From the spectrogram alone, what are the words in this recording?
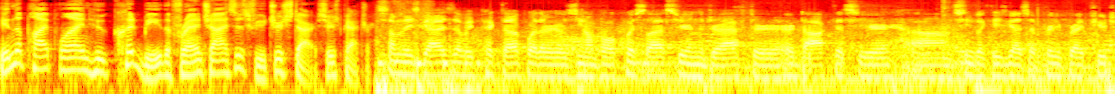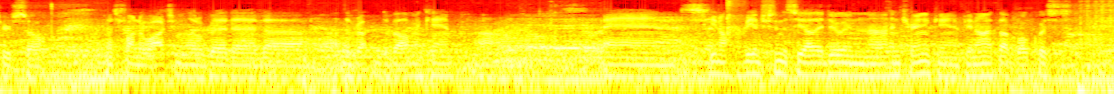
in the pipeline who could be the franchise's future stars. Here's Patrick. Some of these guys that we picked up, whether it was you know Boqvist last year in the draft or, or Dach this year, um, seems like these guys have pretty bright futures. So it's fun to watch them a little bit at uh, the development camp, um, and you know it'll be interesting to see how they do in uh, in training camp. You know, I thought Boqvist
